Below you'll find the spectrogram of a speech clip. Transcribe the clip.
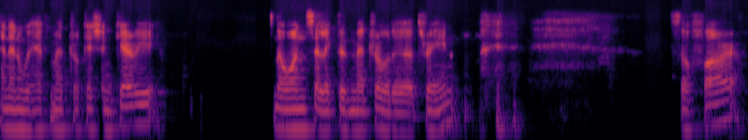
And then we have Metro Cash and Carry. No one selected Metro, the train. so far.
